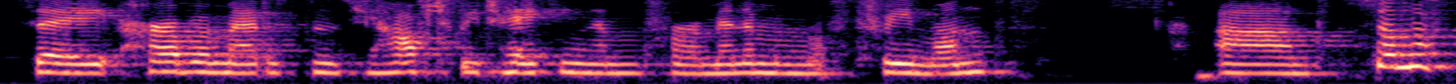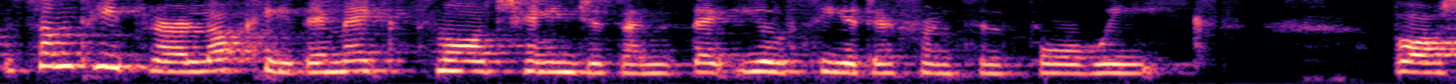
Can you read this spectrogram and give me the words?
say, herbal medicines, you have to be taking them for a minimum of three months. And some of the, some people are lucky; they make small changes, and that you'll see a difference in four weeks. But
